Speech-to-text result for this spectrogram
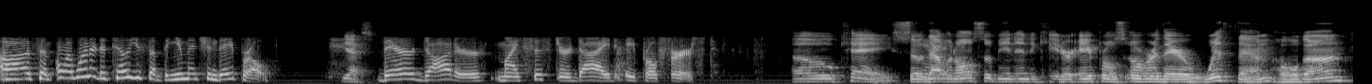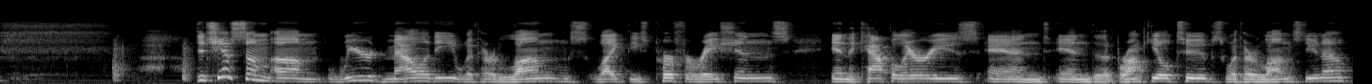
awesome. Oh, I wanted to tell you something. You mentioned April. yes. Their daughter, my sister, died April 1st. Okay, so that would also be an indicator April's over there with them. Hold on. Did she have some um, weird malady with her lungs, like these perforations in the capillaries and in the bronchial tubes with her lungs? Do you know?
